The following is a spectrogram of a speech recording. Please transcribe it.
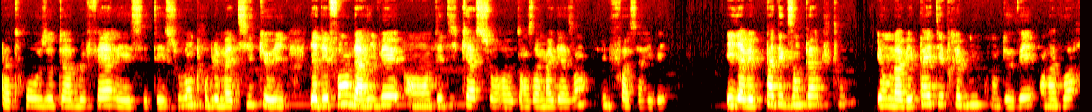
pas trop aux auteurs de le faire et c'était souvent problématique. Il y a des fois, on arrivait en dédicace dans un magasin, une fois c'est arrivé, et il n'y avait pas d'exemplaires du tout. Et on n'avait pas été prévenu qu'on devait en avoir.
